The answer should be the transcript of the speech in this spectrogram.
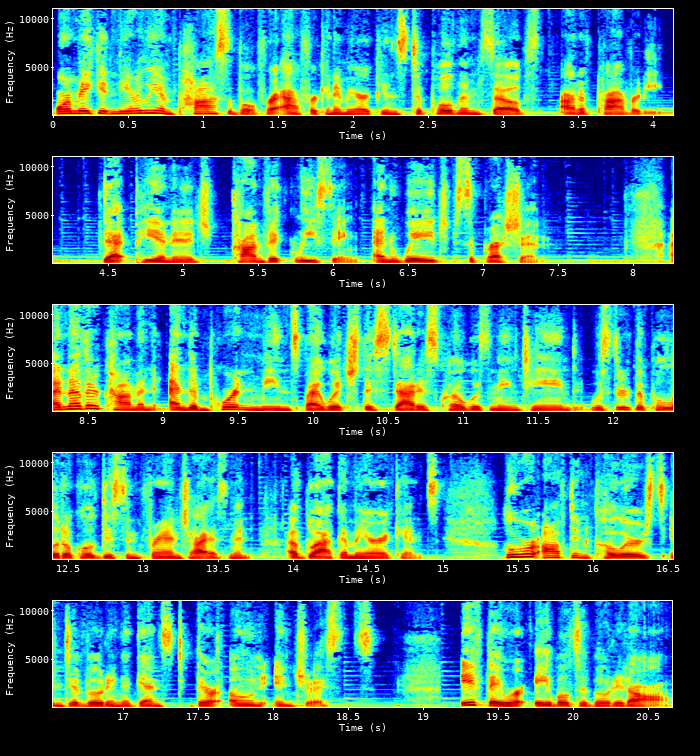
or make it nearly impossible for African Americans to pull themselves out of poverty, debt peonage, convict leasing, and wage suppression. Another common and important means by which this status quo was maintained was through the political disenfranchisement of Black Americans, who were often coerced into voting against their own interests, if they were able to vote at all.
